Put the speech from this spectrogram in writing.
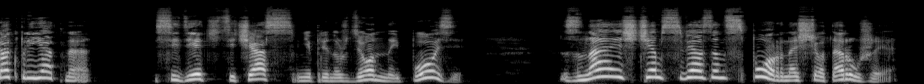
Как приятно сидеть сейчас в непринужденной позе, зная, с чем связан спор насчет оружия,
